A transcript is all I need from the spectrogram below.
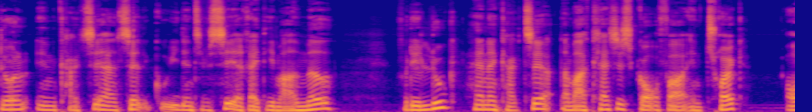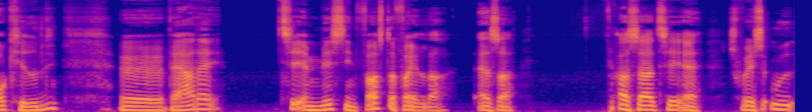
Det var en karakter, han selv kunne identificere rigtig meget med, fordi Luke, han er en karakter, der meget klassisk går fra en tryg og kedelig øh, hverdag, til at miste sine fosterforældre, altså, og så til at skulle sig ud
